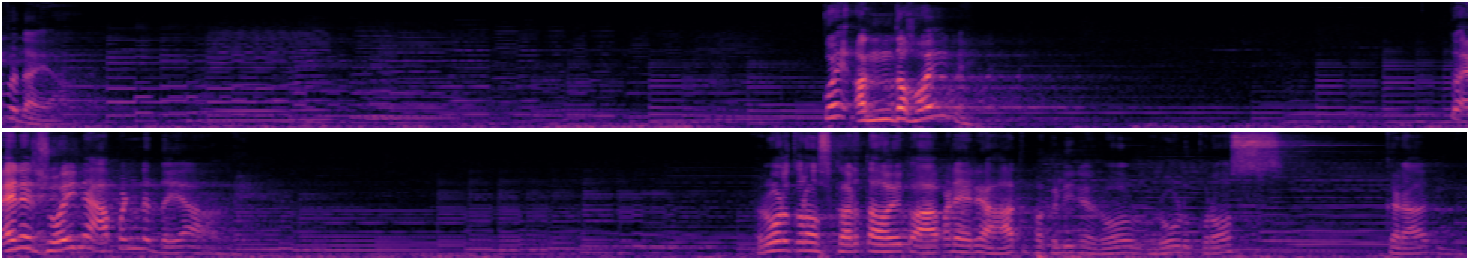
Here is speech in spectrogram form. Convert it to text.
જીવદયા કોઈ અંધ હોય ને, તો એને જોઈને આપણને દયા આવે. રોડ ક્રોસ કરતા હોય તો આપણે એને હાથ પકડીને રોડ ક્રોસ કરાવીએ.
